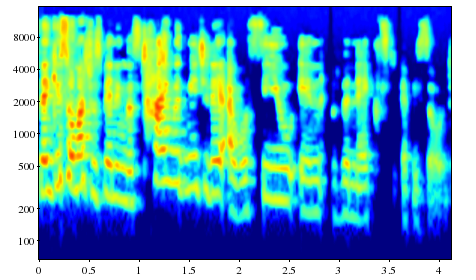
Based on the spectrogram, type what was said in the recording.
Thank you so much for spending this time with me today. I will see you in the next episode.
